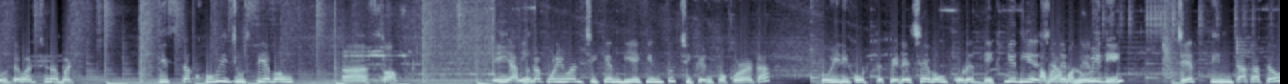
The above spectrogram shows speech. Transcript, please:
বলতে পারছি না বাট পিসটা খুবই জুসি এবং সফট এই এতটা পরিমাণ চিকেন দিয়ে কিন্তু চিকেন পকোড়াটা তৈরি করতে পেরেছে এবং করে দেখিয়ে দিয়েছে আমাদের রুবিদি যে তিন টাকাতেও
